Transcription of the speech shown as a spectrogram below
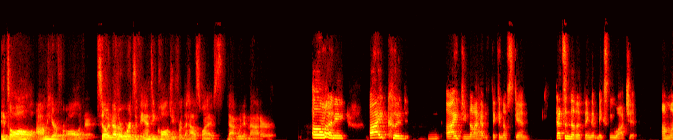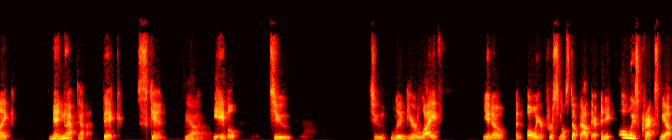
It's all, I'm here for all of it. So, in other words, if Andy called you for the housewives, that wouldn't matter. Oh, honey, I could, I do not have a thick enough skin. That's another thing that makes me watch it. I'm like, man, you have to have a thick skin, Yeah. be able to to live your life, you know, and all your personal stuff out there. And it always cracks me up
